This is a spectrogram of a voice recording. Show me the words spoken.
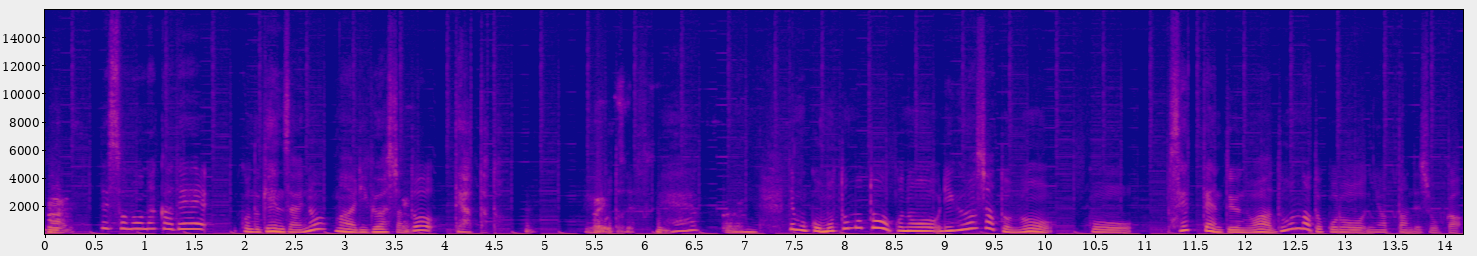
す。はい、でその中で今度現在の、まあ、リグア社と出会ったということですね。はいうん、でももともとこのリグア社とのこう接点というのはどんなところにあったんでしょうか？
